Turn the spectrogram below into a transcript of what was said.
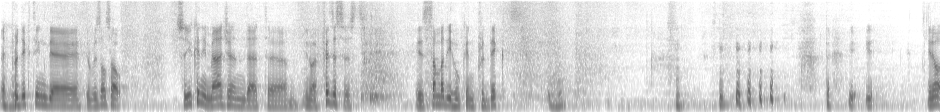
at mm-hmm. predicting the the results. So, so you can imagine that um, you know a physicist is somebody who can predict. Mm-hmm. you, you, you, know,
